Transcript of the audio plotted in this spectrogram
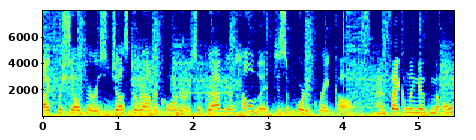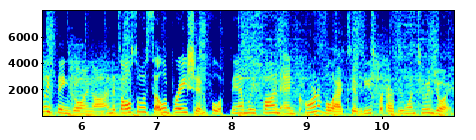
Bike for Shelter is just around the corner, so grab your helmet to support a great cause. And cycling isn't the only thing going on, it's also a celebration full of family fun and carnival activities for everyone to enjoy.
